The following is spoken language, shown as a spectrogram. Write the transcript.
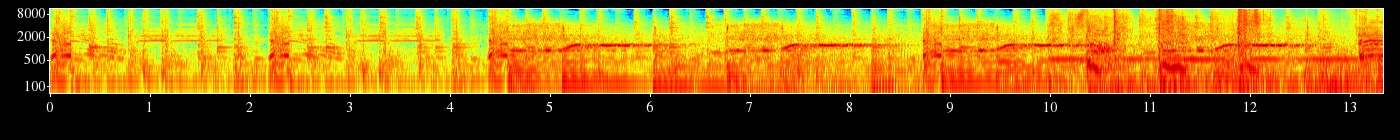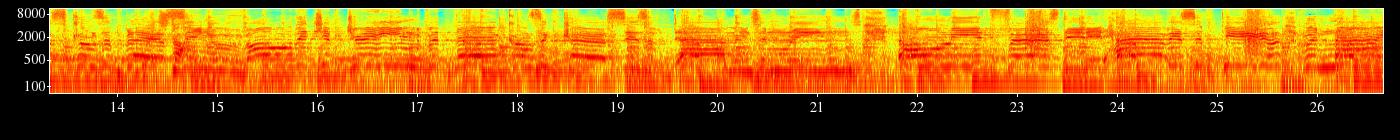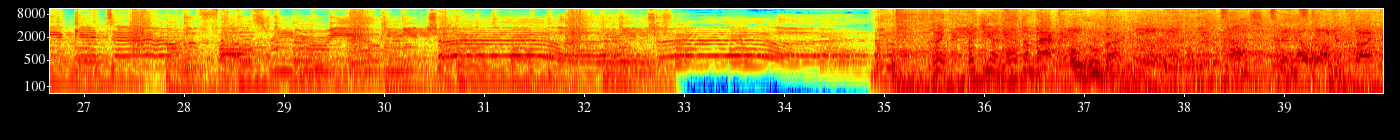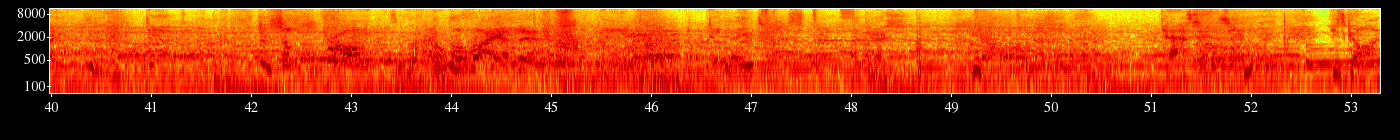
Yeah. I can't hold them back! Hold who back? They held on inside me! They're so strong! Leviathan! Too late. Yes. Cassis. He's gone.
